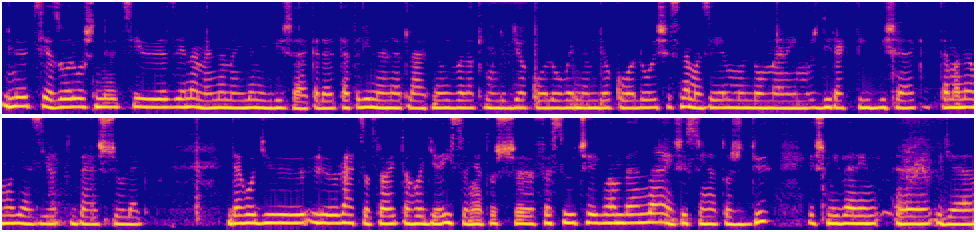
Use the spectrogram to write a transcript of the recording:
Nőci, az orvos nőci, ő ezért nem, nem, nem, nem így viselkedett. Tehát, hogy innen lehet látni, hogy valaki mondjuk gyakorló, vagy nem gyakorló, és ezt nem azért mondom, mert én most direkt így viselkedtem, hanem hogy ez jött belsőleg de hogy ő, ő látszott rajta, hogy iszonyatos feszültség van benne, és iszonyatos düh, és mivel én ugye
